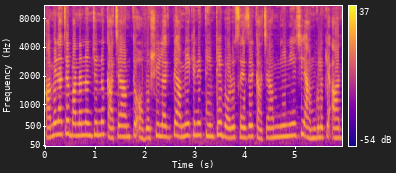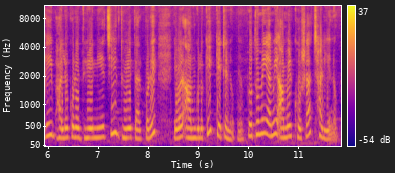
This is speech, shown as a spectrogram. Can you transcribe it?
আমের আচার বানানোর জন্য কাঁচা আম তো অবশ্যই লাগবে। আমি এখানে তিনটে বড় সাইজের কাঁচা আম নিয়ে নিয়েছি। আমগুলোকে আগেই ভালো করে ধুয়ে নিয়েছি। ধুয়ে তারপরে এবার আমগুলোকে কেটে নেব। প্রথমেই আমি আমের খোসা ছাড়িয়ে নেব।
